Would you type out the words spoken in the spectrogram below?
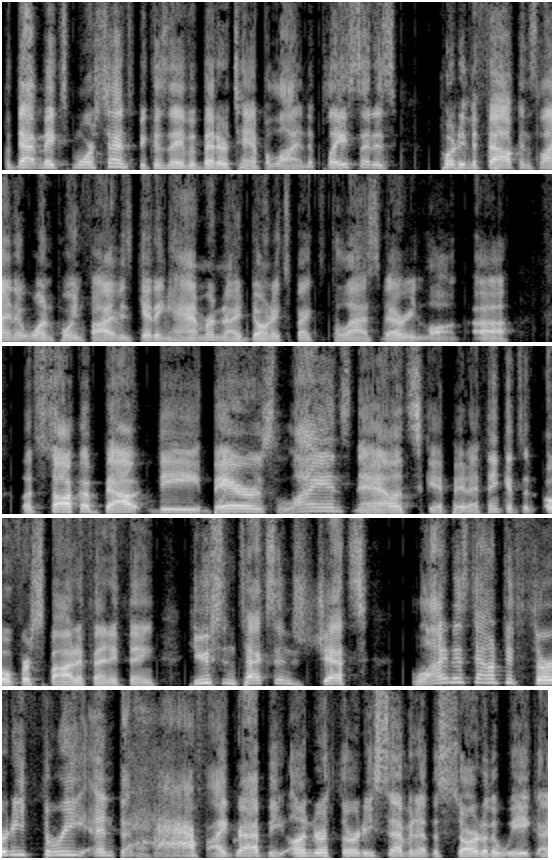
but that makes more sense because they have a better Tampa line. The place that is putting the Falcons line at 1.5 is getting hammered, and I don't expect it to last very long. Uh, let's talk about the Bears Lions. Now, let's skip it. I think it's an over spot, if anything. Houston Texans Jets. Line is down to 33 and a half. I grabbed the under 37 at the start of the week. I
